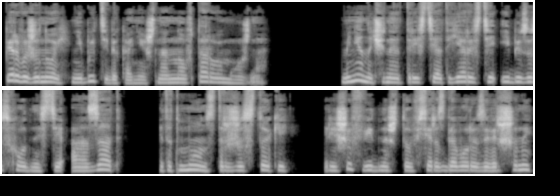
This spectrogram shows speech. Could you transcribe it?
Первой женой не быть тебе, конечно, но второй можно. Меня начинает трясти от ярости и безысходности, а Азат, этот монстр жестокий, решив, видно, что все разговоры завершены,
